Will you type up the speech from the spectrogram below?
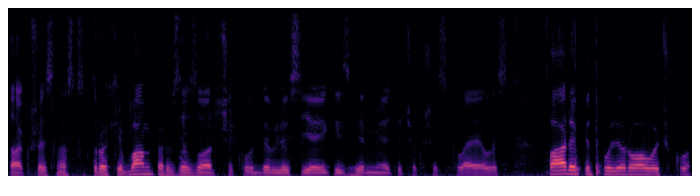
Так, щось у нас тут трохи бампер в зазорчику. Дивлюсь, є якийсь гірметичок, щось клеїлось. Фари під поліровочку.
